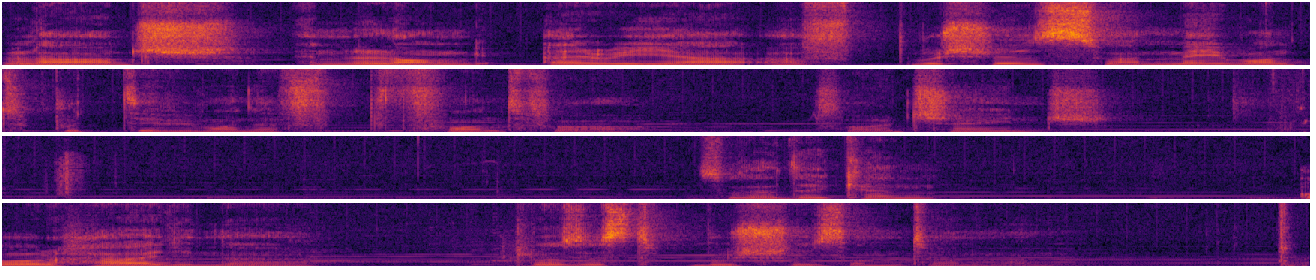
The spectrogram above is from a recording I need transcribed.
large and long area of bushes, so I may want to put everyone up front for, for a change. So that they can all hide in the closest bushes on turn one.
